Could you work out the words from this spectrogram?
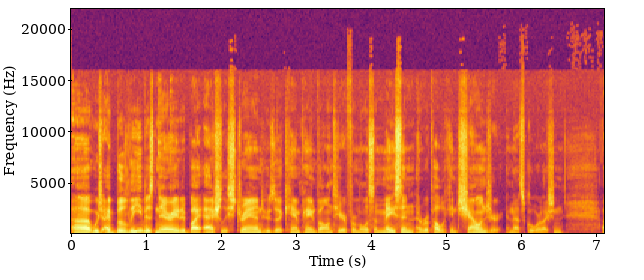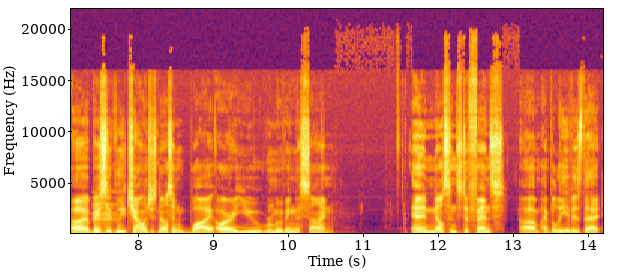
uh, which I believe is narrated by Ashley Strand, who's a campaign volunteer for Melissa Mason, a Republican challenger in that school election, uh, basically challenges Nelson, why are you removing this sign? And Nelson's defense, um, I believe, is that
